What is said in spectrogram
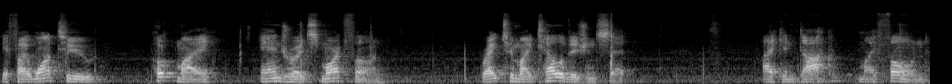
if I want to hook my Android smartphone right to my television set, I can dock my phone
